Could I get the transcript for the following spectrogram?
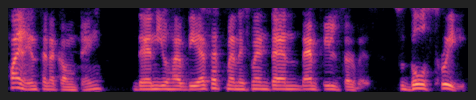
finance and accounting. Then you have the asset management and then field service. So those three.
